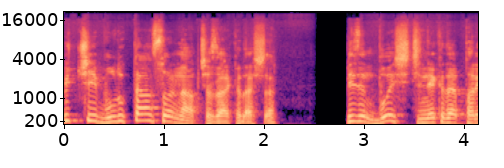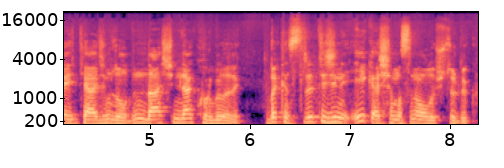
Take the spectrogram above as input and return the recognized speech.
Bütçeyi bulduktan sonra ne yapacağız arkadaşlar? Bizim bu iş için ne kadar para ihtiyacımız olduğunu daha şimdiden kurguladık. Bakın stratejinin ilk aşamasını oluşturduk.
